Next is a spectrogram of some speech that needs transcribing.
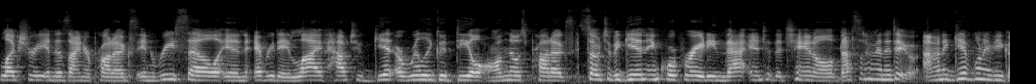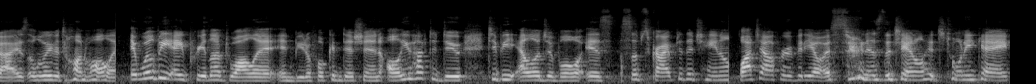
luxury and designer products in resale, in everyday life, how to get a really good deal on those products. So to begin incorporating that into the channel, that's what I'm gonna do. I'm gonna give one of you guys a Louis Vuitton wallet. It will be a pre-loved wallet in beautiful condition. All you have to do to be eligible is subscribe to the channel. Watch out for a video as soon as the channel hits 20K.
